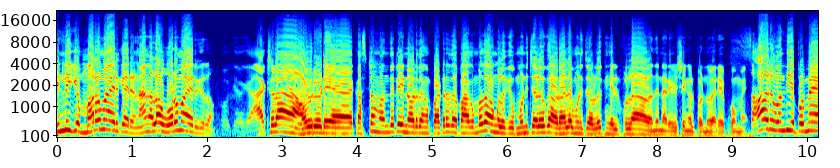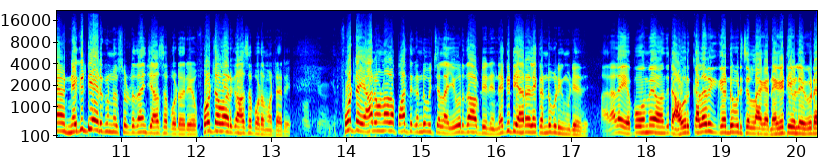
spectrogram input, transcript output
இன்னைக்கு மரமாக இருக்காரு. நாங்கெல்லாம் உரமாக இருக்கிறோம். ஓகே ஓகே ஆக்சுவலாக அவருடைய கஷ்டம் வந்துட்டு இன்னொருத்தவங்க படுறதை பார்க்கும்போது அவங்களுக்கு முடிஞ்ச அளவுக்கு அவரால் முடிஞ்ச அளவுக்கு ஹெல்ப்ஃபுல்லாக வந்து நிறைய விஷயங்கள் பண்ணுவார் எப்போவுமே. சார் வந்து எப்பவுமே நெகட்டிவா இருக்கணும்னு சொல்லிட்டு தான் ஆசைப்படுவாரு. போட்டோவா இருக்க ஆசைப்பட மாட்டாரு. ஃபோட்டோ யார் வேணாலும் பார்த்து கண்டுபிடிச்சிடலாம். இவர் தான் அப்படின்னு. நெகட்டிவ் யாராலே கண்டுபிடிக்க முடியாது. அதனால எப்பவுமே வந்துட்டு அவர் கலருக்கு கண்டுபிடிச்சிடலாங்க. நெகட்டிவ்ல கூட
